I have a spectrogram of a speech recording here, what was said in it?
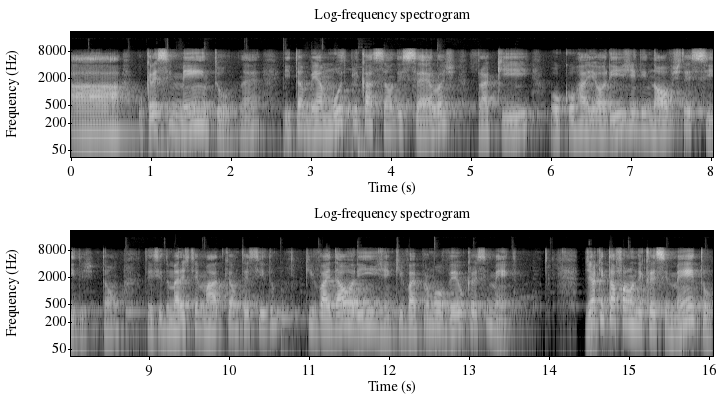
a, o crescimento né, e também a multiplicação de células para que ocorra a origem de novos tecidos. Então, tecido meristemático é um tecido que vai dar origem, que vai promover o crescimento. Já que está falando de crescimento,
